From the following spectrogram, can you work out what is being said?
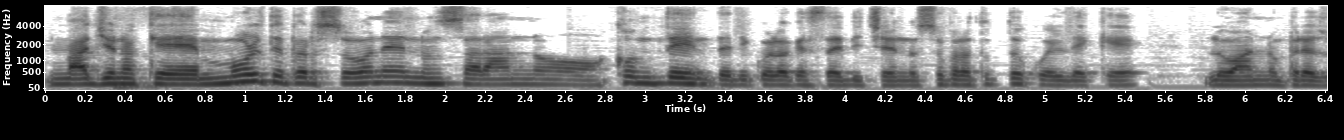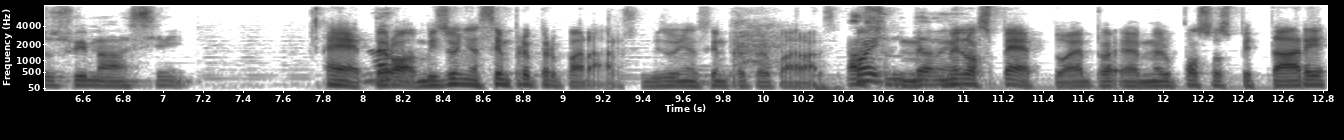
Immagino che molte persone non saranno contente di quello che stai dicendo, soprattutto quelle che lo hanno preso sui massimi. Eh, però bisogna sempre prepararsi, bisogna sempre prepararsi. Poi me lo aspetto, eh, eh, me lo posso aspettare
